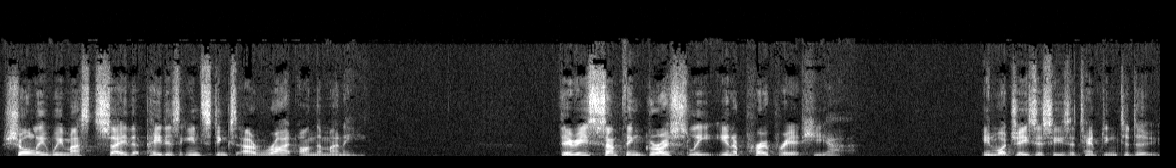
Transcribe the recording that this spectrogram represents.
surely we must say that Peter's instincts are right on the money. There is something grossly inappropriate here in what Jesus is attempting to do.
